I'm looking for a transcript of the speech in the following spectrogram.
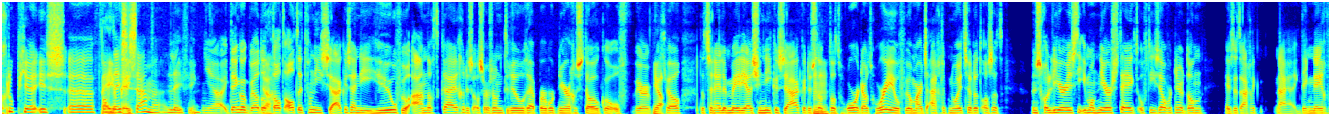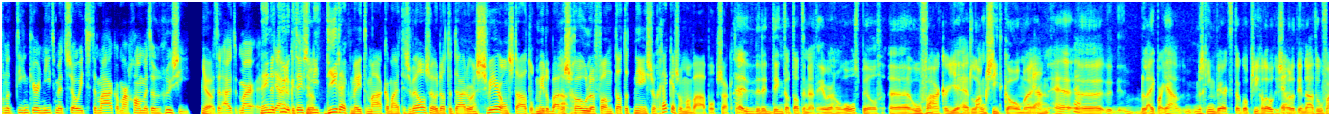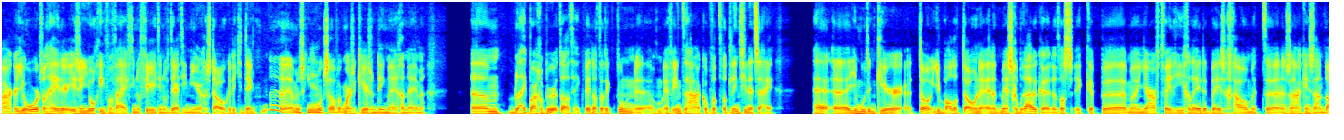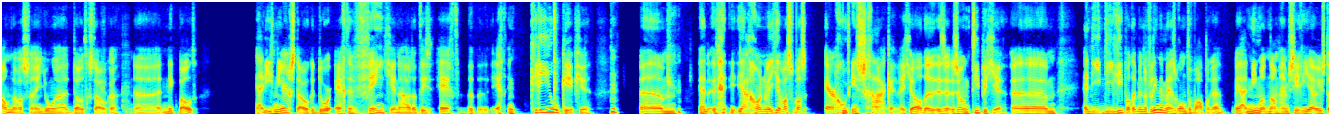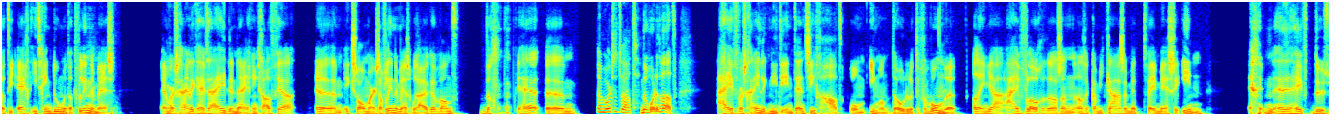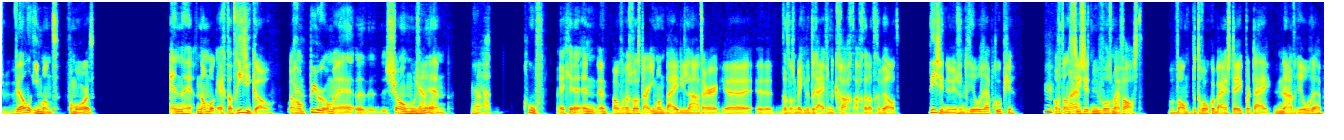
groepje is eh, van Nee, deze samenleving. Ja, ik denk ook wel dat Ja. dat altijd van die zaken zijn die heel veel aandacht krijgen. Dus als er zo'n drillrapper wordt neergestoken of weer, Ja. weet je wel, dat zijn hele mediagenieke zaken. Dus Mhm. dat, dat, hoor, dat hoor je heel veel. Maar het is eigenlijk nooit zo dat als het een scholier is die iemand neersteekt of die zelf wordt neer, dan heeft het eigenlijk, nou ja, ik denk 9 van de 10 keer niet met zoiets te maken, maar gewoon met een ruzie. Ja. Met een uit, maar, Nee, ja, natuurlijk. Het heeft er niet direct mee te maken. Maar het is wel zo dat er daardoor een sfeer ontstaat op middelbare scholen. van dat het niet eens zo gek is om een wapen op zak te hebben. Nee, ik denk dat dat inderdaad heel erg een rol speelt. Eh, hoe vaker je het langs ziet komen. Ja. En hè, eh, blijkbaar, ja, misschien werkt het ook wel psychologisch Ja. zo. Dat inderdaad, hoe vaker je hoort van hé, er is een jochie van 15 of 14 of 13 neergestoken. Dat je denkt, nee, misschien moet ik zelf ook maar eens een keer zo'n ding mee gaan nemen. Ehm, blijkbaar gebeurt dat. Ik weet nog dat ik toen, eh, om even in te haken op wat, wat Lindsay net zei. Hè, eh, je moet een keer je ballen tonen en het mes gebruiken. Dat was, ik heb eh, me een jaar of twee, drie geleden bezig gehouden met een zaak in Zaandam. Daar was een jongen doodgestoken, Nick Boot. Ja, die is neergestoken door echt een ventje. Nou, dat is echt, dat, echt een krielkipje. Ehm, en ja, gewoon, weet je, was, was erg goed in schaken, weet je wel. Dat is Zo'n typetje. Ehm, en die, die liep altijd met een vlindermes rond te wapperen. Maar ja, niemand nam hem serieus dat hij echt iets ging doen met dat vlindermes. En waarschijnlijk heeft hij de neiging gehad van ja, ehm, ik zal maar eens dat vlindermes gebruiken, want dan, hè, ehm, Dan wordt het wat. dan wordt het wat. Hij heeft waarschijnlijk niet de intentie gehad om iemand dodelijk te verwonden. Alleen ja, hij vloog er als een, als een kamikaze met twee messen in. En hij heeft dus wel iemand vermoord. En nam ook echt dat risico. Maar gewoon puur om eh, show moest Ja. man. Ja. Ja, proef. Weet je? En, en overigens was daar iemand bij die later, eh, eh, dat was een beetje de drijvende kracht achter dat geweld. Die zit nu in zo'n drillrap groepje. Hm. Of althans, ja. die zit nu volgens mij vast. Want betrokken bij een steekpartij na drillrap.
